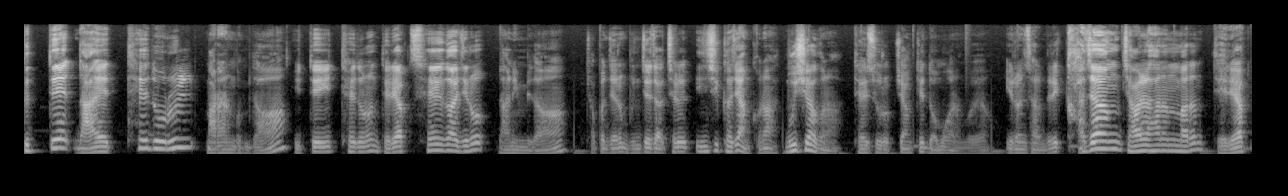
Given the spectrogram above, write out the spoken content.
그때 나의 태도를 말하는 겁니다. 이때 이 태도는 대략 세 가지로 나뉩니다. 첫 번째는 문제 자체를 인식하지 않거나 무시하거나 대수롭지 않게 넘어가는 거예요. 이런 사람들이 가장 잘하는 말은 대략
